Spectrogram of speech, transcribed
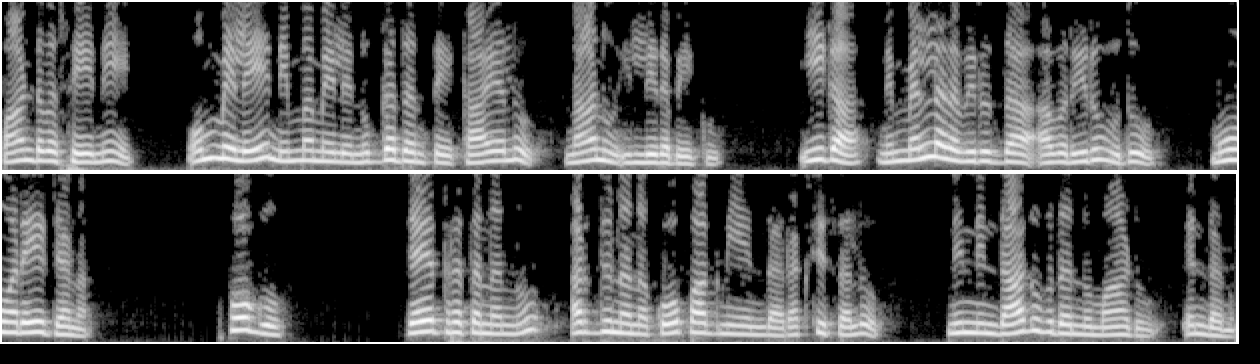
ಪಾಂಡವ ಸೇನೆ ಒಮ್ಮೆಲೇ ನಿಮ್ಮ ಮೇಲೆ ನುಗ್ಗದಂತೆ ಕಾಯಲು ನಾನು ಇಲ್ಲಿರಬೇಕು. ಈಗ ನಿಮ್ಮೆಲ್ಲರ ವಿರುದ್ಧ ಅವರಿರುವುದು ಮೂವರೇ ಜನ. ಹೋಗು. ಜಯದ್ರಥನನ್ನು ಅರ್ಜುನನ ಕೋಪಾಗ್ನಿಯಿಂದ ರಕ್ಷಿಸಲು ನಿನ್ನಿಂದಾಗುವುದನ್ನು ಮಾಡು ಎಂದನು.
